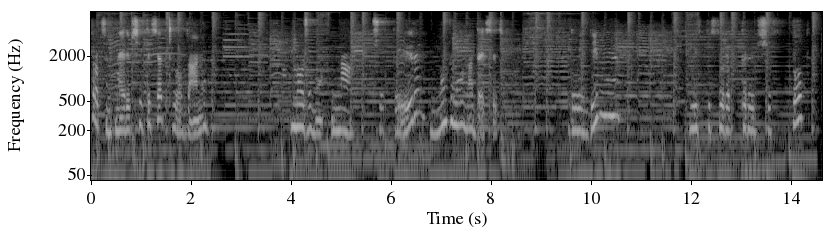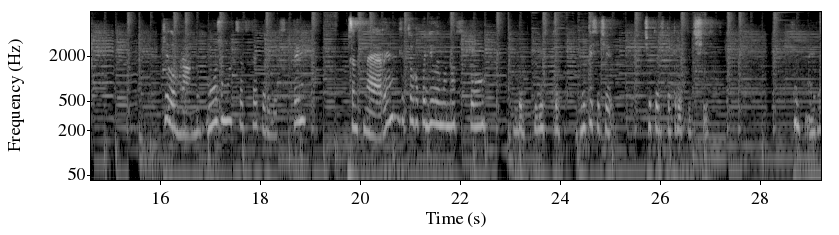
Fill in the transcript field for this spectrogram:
40 центнерів, 60 кг. Множимо на 4, множимо на 10. Дорівнює 243 600 кілограмів. Можемо це все перевести центнери. Для цього поділимо на 100 буде 200, 2436 центнерів.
